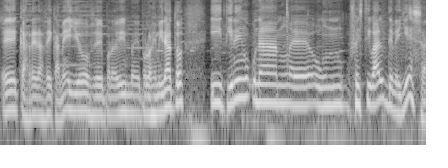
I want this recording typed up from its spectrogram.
eh, carreras de camellos eh, por ahí, por los Emiratos, y tienen una, mm, un festival de belleza.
